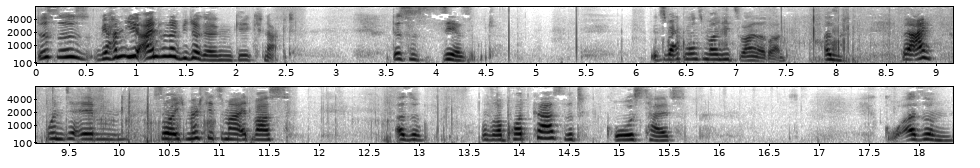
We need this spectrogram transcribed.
das ist, wir haben die 100 Wiedergaben geknackt. Das ist sehr, sehr gut. Jetzt merken wir uns mal die 200 dran. Also, und ähm, so, ich möchte jetzt mal etwas. Also, unser Podcast wird großteils. Also,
